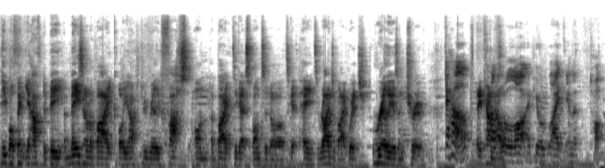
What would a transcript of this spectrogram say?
people think you have to be amazing on a bike or you have to be really fast on a bike to get sponsored or to get paid to ride your bike, which really isn't true. It helps. It can helps help. a lot if you're like in the top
